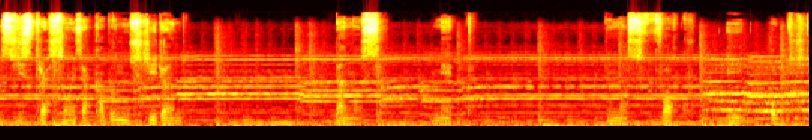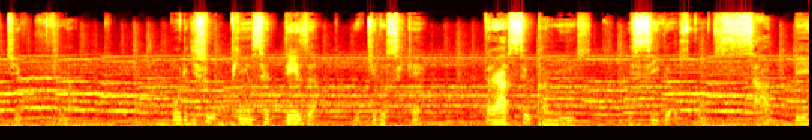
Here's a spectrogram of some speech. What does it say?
as distrações, acabam nos tirando da nossa meta, do nosso foco e objetivo final. Por isso, tenha certeza do que você quer. Trace seus caminhos e siga-os com sabedoria.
